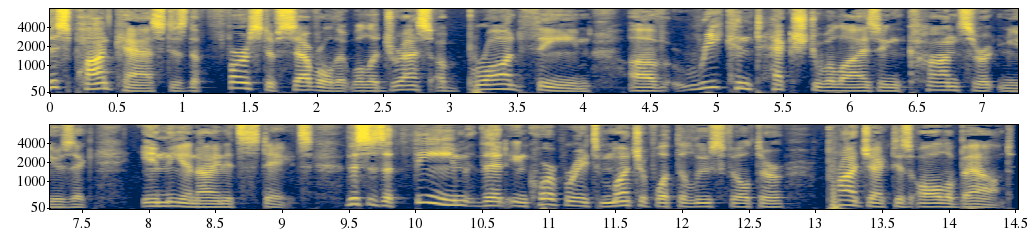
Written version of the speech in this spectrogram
This podcast is the first of several that will address a broad theme of recontextualizing concert music in the United States. This is a theme that incorporates much of what the Loose Filter project is all about.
